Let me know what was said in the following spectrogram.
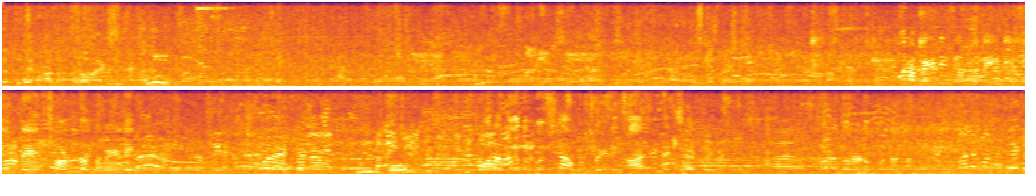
towards ಪೂರ ಬಿಲ್ಡಿಂಗ್ ಇರ್ತದೆ ಇಡೀ ಊರದೆ ಸಣ್ಣದೊಂದು ಬಿಲ್ಡಿಂಗ್ ಪೂರ ಎಡ್ಡೆನ ಪೂರ ಅದರದ್ದು ಖುಷಿ ಆಗ್ಬೋದು ಬಿಲ್ಡಿಂಗ್ ಆರ್ಕಿಟೆಕ್ಚರ್ ದೂರ ದೂರ ಡೊಪ್ಪನಲ್ಲ ಬೇಗ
